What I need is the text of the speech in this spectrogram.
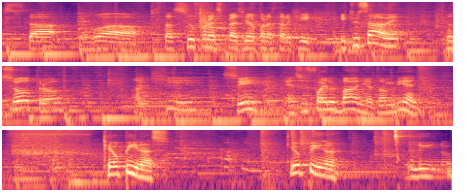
Está, wow, está súper especial para estar aquí. Y tú sabes, nosotros aquí, sí, eso fue el baño también. ¿Qué opinas? ¿Qué opinas? Lindo.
